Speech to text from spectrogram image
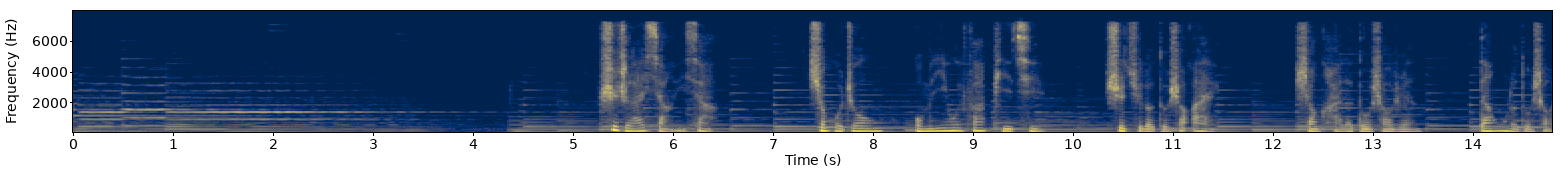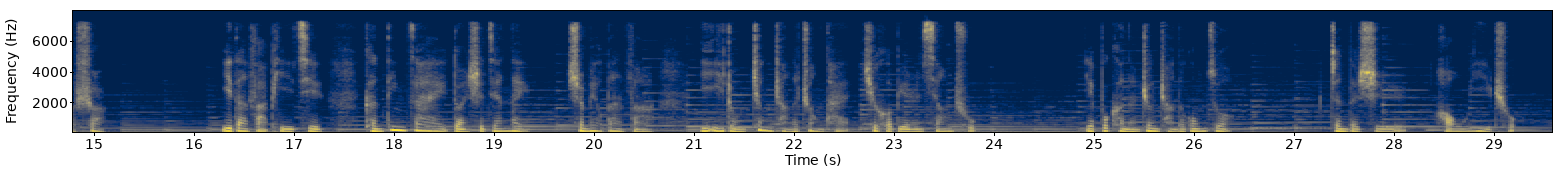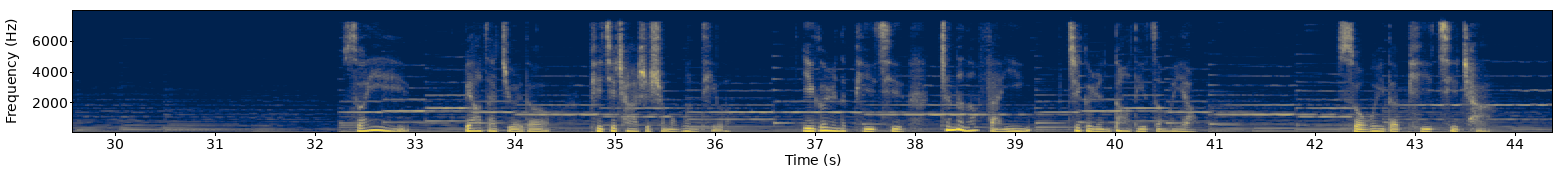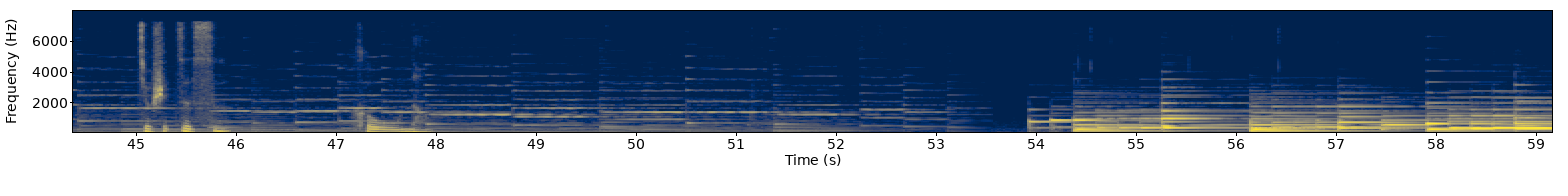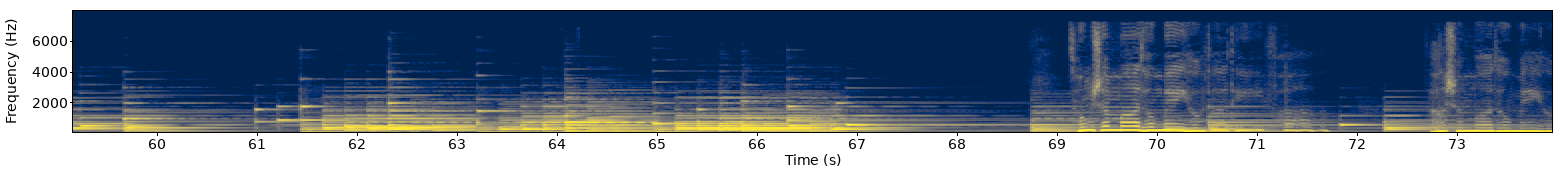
试着来想一下，生活中我们因为发脾气，失去了多少爱，伤害了多少人，耽误了多少事儿。一旦发脾气，肯定在短时间内是没有办法以一种正常的状态去和别人相处，也不可能正常的工作，真的是毫无益处。所以，不要再觉得脾气差是什么问题了。一个人的脾气真的能反映这个人到底怎么样？所谓的脾气差，就是自私。和无能。从什么都没有的地方，到什么都没有，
